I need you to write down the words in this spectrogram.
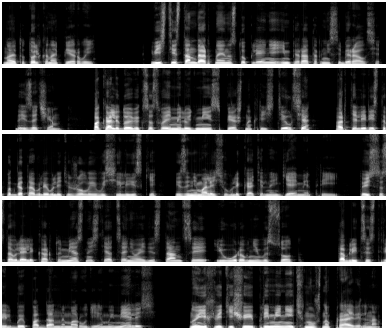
Но это только на первый. Вести стандартное наступление император не собирался. Да и зачем? Пока Людовик со своими людьми спешно крестился, Артиллеристы подготавливали тяжелые василиски и занимались увлекательной геометрией, то есть составляли карту местности, оценивая дистанции и уровни высот. Таблицы стрельбы по данным орудиям имелись, но их ведь еще и применить нужно правильно.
